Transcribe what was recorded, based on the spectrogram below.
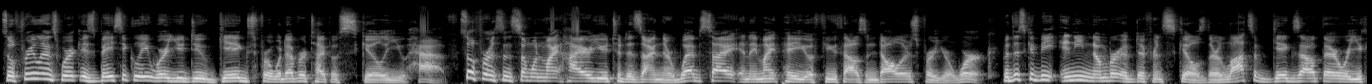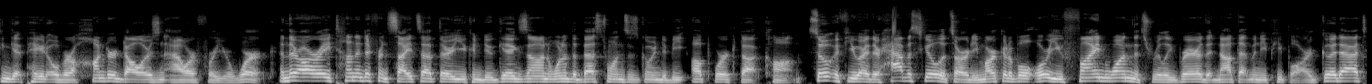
So freelance work is basically where you do gigs for whatever type of skill you have. So for instance, someone might hire you to design their website and they might pay you a few thousand dollars for your work. But this could be any number of different skills. There are lots of gigs out there where you can get paid over a $100 an hour for your work. And there are a ton of different sites out there you can do gigs on. One of the best ones is going to be upwork.com. So if you either have a skill that's already marketable or you find one that's really rare that not that many people are good at,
